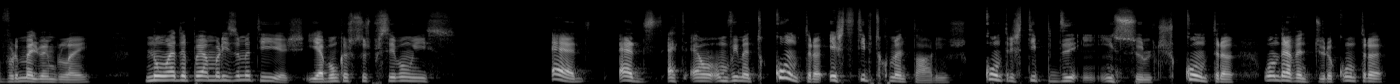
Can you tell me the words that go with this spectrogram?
vermelho em Belém não é de apoiar Marisa Matias. E é bom que as pessoas percebam isso. É, de, é, é, é um movimento contra este tipo de comentários, contra este tipo de insultos, contra o André Ventura, contra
